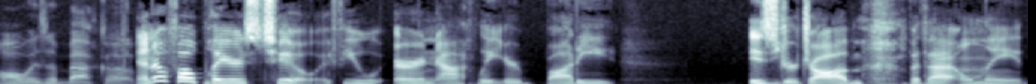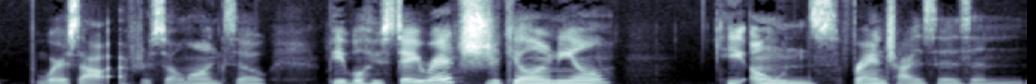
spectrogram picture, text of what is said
Always a backup. NFL players too. If you are an athlete, your body is your job, but that only wears out after so long. So people who stay rich, Shaquille O'Neal, he owns franchises and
